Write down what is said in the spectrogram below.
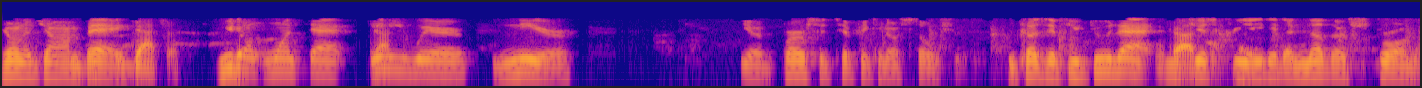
Jonah John Bey. Gotcha. You don't want that Gotcha. anywhere near your birth certificate or social, because if you do that, Gotcha. you just created another straw man.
